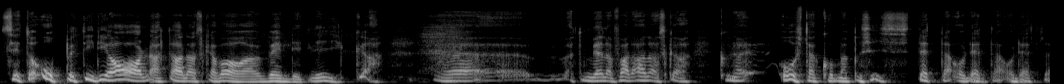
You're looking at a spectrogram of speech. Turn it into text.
sätter upp ett ideal att alla ska vara väldigt lika. Uh, att de i alla fall alla ska kunna åstadkomma precis detta och detta och detta.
